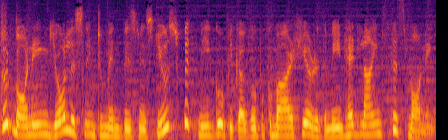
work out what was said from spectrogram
Good morning. You're listening to Mint Business News with me, Gopika Gopakumar. Here are the main headlines this morning.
